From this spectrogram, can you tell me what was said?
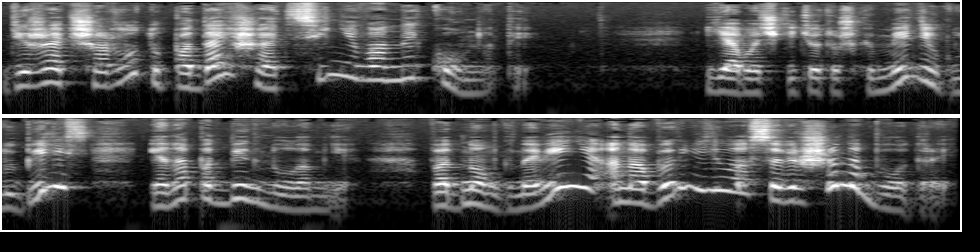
держать Шарлотту подальше от синей ванной комнаты? Ямочки тетушки Меди углубились, и она подмигнула мне. В одно мгновение она выглядела совершенно бодрой.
